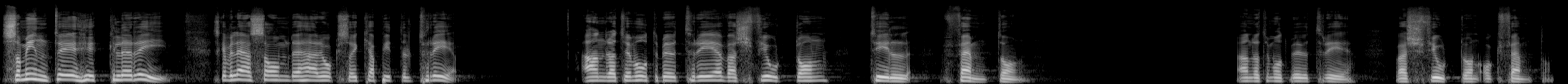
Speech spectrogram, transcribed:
Som inte är hyckleri. Ska vi läsa om det här också i kapitel 3. Andra Timoteus 3, vers 14 till 15. Andra Timoteus 3, vers 14 och 15.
